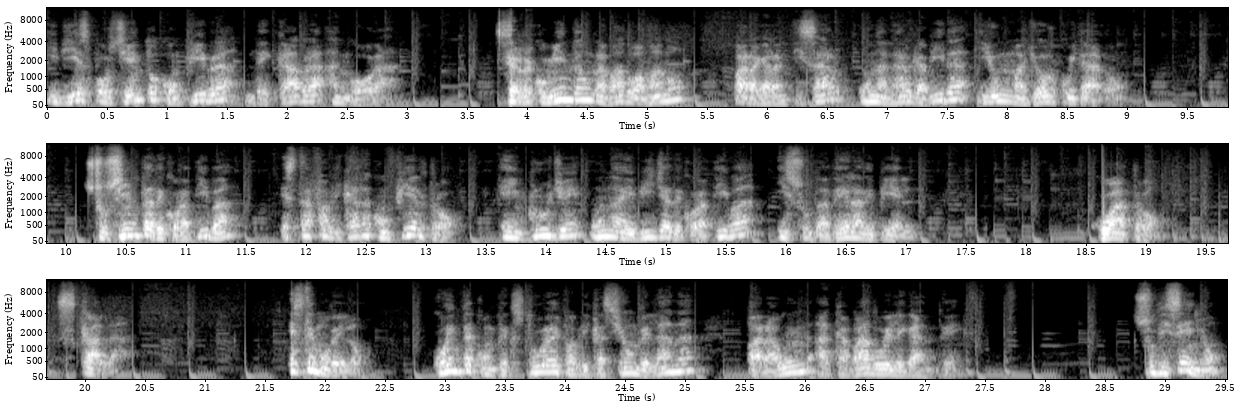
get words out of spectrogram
y 10% con fibra de cabra angora. Se recomienda un lavado a mano para garantizar una larga vida y un mayor cuidado. Su cinta decorativa está fabricada con fieltro e incluye una hebilla decorativa y sudadera de piel. 4. Scala. Este modelo cuenta con textura y fabricación de lana para un acabado elegante. Su diseño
